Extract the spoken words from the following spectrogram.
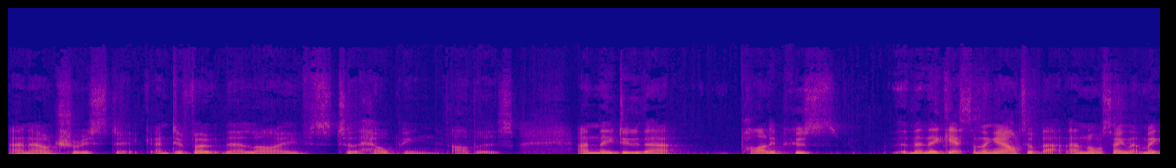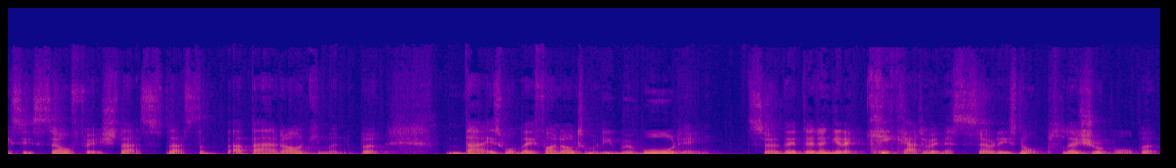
and altruistic and devote their lives to helping others. And they do that partly because then they get something out of that. I'm not saying that makes it selfish. That's that's a bad argument, but that is what they find ultimately rewarding. So they, they don't get a kick out of it necessarily. It's not pleasurable, but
